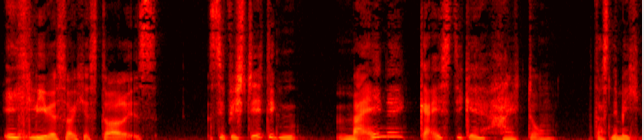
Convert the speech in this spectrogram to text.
Ich liebe solche Stories. Sie bestätigen meine geistige Haltung dass nämlich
